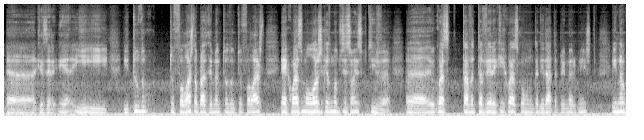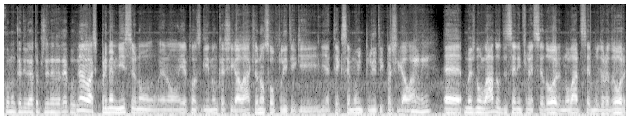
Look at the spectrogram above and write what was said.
Uh, quer dizer, e, e, e, tudo tu falaste, ou praticamente tudo o que tu falaste, é quase uma lógica de uma posição executiva. Uh, eu quase estava-te a ver aqui quase como um candidato a primeiro-ministro e não como um candidato a presidente da República. Não, eu acho que primeiro-ministro eu não, eu não ia conseguir nunca chegar lá, que eu não sou político e ia ter que ser muito político para chegar lá. Uhum. Uh, mas no lado de ser influenciador, no lado de ser moderador,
